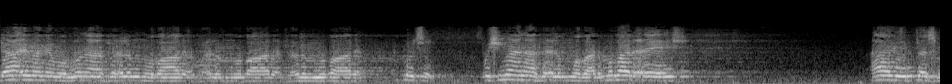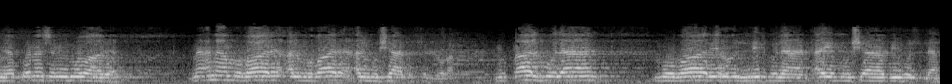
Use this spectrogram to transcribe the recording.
دائما يمرنا فعل مضارع فعل مضارع فعل مضارع. كل شيء. وش معنى فعل مضارع؟ مضارع إيش؟ هذه التسمية كنا اسم مضارع. معنى مضارع المضارع المشابه في اللغة. يقال فلان مضارع لفلان أي مشابه له.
